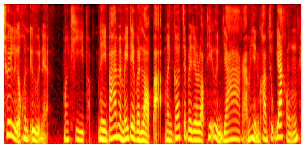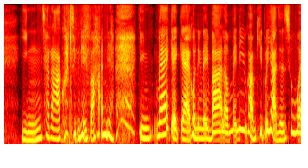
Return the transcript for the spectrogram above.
ช่วยเหลือคนอื่นเนี่ย บางทีในบ้านมันไม่ develop อะ มันก็จะไป develop ที่อื่นยากอะ มันเห็นความทุกข์ยากของหญิงชราคนหนึ่งในบ้านเนี่ย หญิงแม่แก่ๆคนหนึ่งในบ้านแล้วไม่ได้มีความคิดว่าอยากจะช่วย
